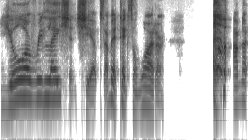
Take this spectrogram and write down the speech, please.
Your relationships. I better take some water. I'm not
